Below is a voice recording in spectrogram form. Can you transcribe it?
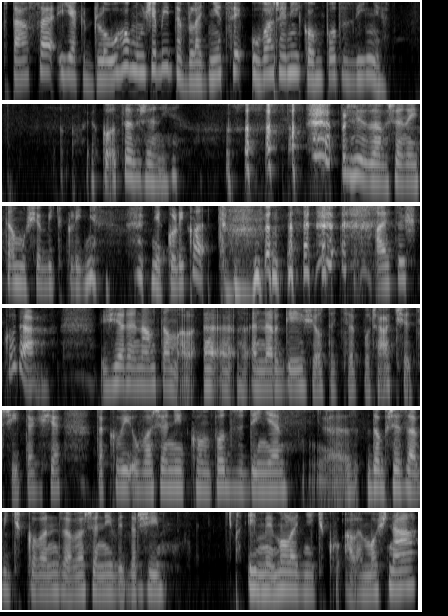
ptá se, jak dlouho může být v lednici uvařený kompot z dýně. Jako otevřený. Protože zavřený tam může být klidně několik let. a je to škoda. Žere nám tam e, e, energii, že jo, teď se pořád šetří, takže takový uvařený kompot z dyně, e, dobře zavíčkovaný, zavařený, vydrží i mimo ledničku, ale možná,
